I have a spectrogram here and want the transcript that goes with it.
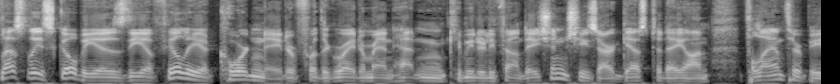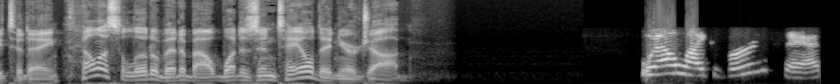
Leslie Scoby is the affiliate coordinator for the Greater Manhattan Community Foundation. She's our guest today on Philanthropy Today. Tell us a little bit about what is entailed in your job. Well, like Vern said,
